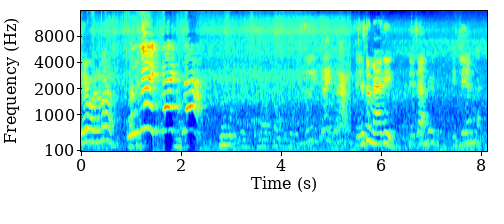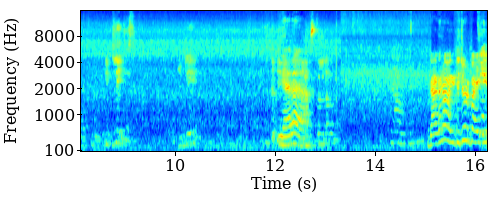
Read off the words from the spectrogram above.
ఏ ఉండమను ఇటు మ్యాగీ. ఇడ్లీ ఇడ్లీ. ఇడ్లీ. ఏరా గగనం ఇటు చూడు పైకి.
